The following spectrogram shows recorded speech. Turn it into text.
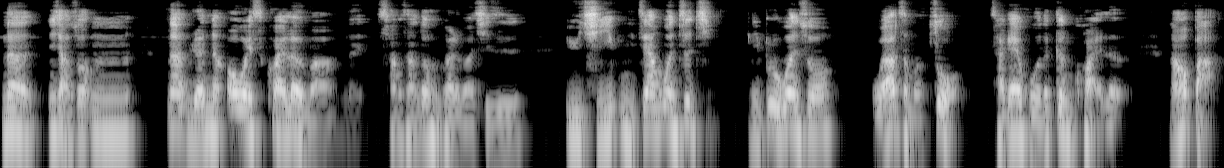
那你想说，嗯，那人能 always 快乐吗？那常常都很快乐吗？其实，与其你这样问自己，你不如问说，我要怎么做才可以活得更快乐？然后把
